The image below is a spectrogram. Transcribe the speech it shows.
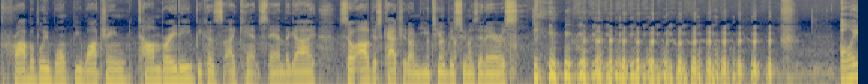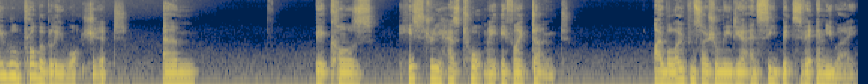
probably won't be watching Tom Brady because I can't stand the guy. So I'll just catch it on YouTube as soon as it airs. I will probably watch it um, because history has taught me if I don't, I will open social media and see bits of it anyway.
